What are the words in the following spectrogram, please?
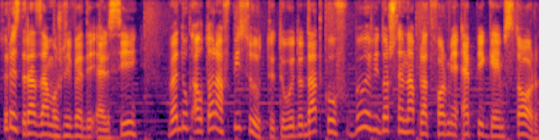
który zdradza możliwe DLC. Według autora wpisu tytuły dodatków były widoczne na platformie Epic Game Store.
